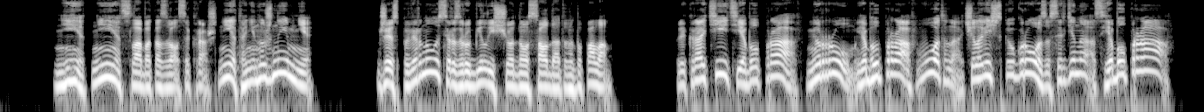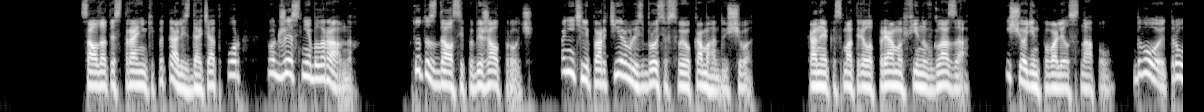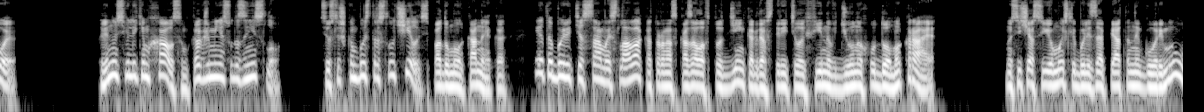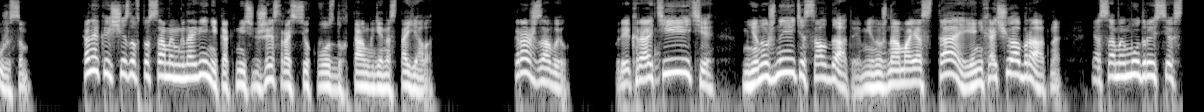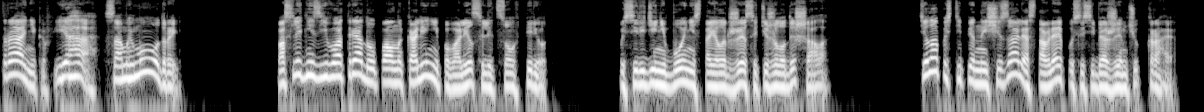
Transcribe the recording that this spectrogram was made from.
«Нет, нет», — слабо отозвался Краш, — «нет, они нужны мне». Джесс повернулась и разрубила еще одного солдата напополам. «Прекратите, я был прав. Мюррум, я был прав. Вот она, человеческая угроза среди нас. Я был прав». Солдаты-странники пытались дать отпор, но Джесс не был равных. Кто-то сдался и побежал прочь. Они телепортировались, бросив своего командующего. Канека смотрела прямо Фину в глаза. Еще один повалился на пол. Двое, трое. Клянусь великим хаосом, как же меня сюда занесло? Все слишком быстро случилось, подумала Канека. И это были те самые слова, которые она сказала в тот день, когда встретила Фина в дюнах у дома края. Но сейчас ее мысли были запятнаны горем и ужасом. Канека исчезла в то самое мгновение, как меч Джесс рассек воздух там, где она стояла. Краш завыл. «Прекратите! Мне нужны эти солдаты, мне нужна моя стая, я не хочу обратно. Я самый мудрый из всех странников. Я самый мудрый. Последний из его отряда упал на колени и повалился лицом вперед. Посередине бойни стояла Джесс и тяжело дышала. Тела постепенно исчезали, оставляя после себя жемчуг края.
